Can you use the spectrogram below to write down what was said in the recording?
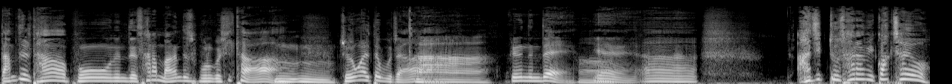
남들 다 보는데 사람 많은 데서 보는 거 싫다. 음, 음. 조용할 때 보자. 아, 그랬는데, 어. 예, 아, 아직도 사람이 꽉 차요.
